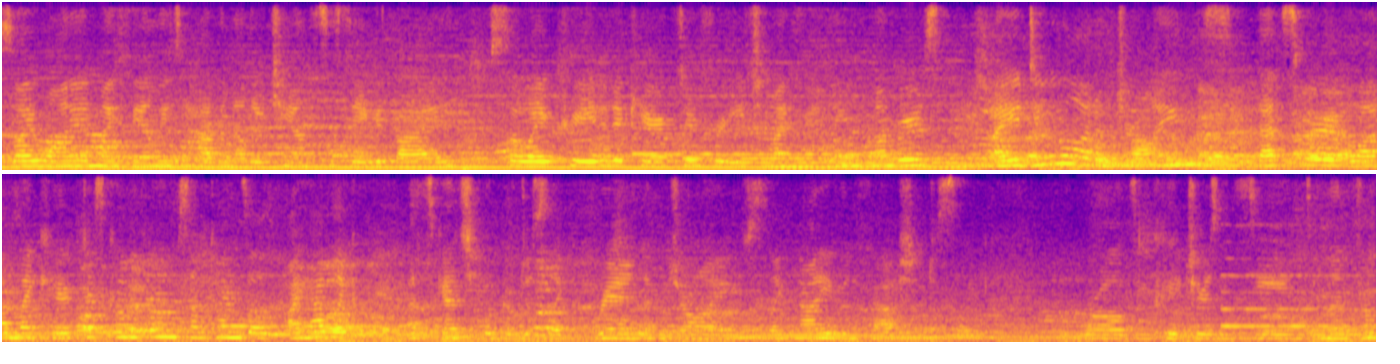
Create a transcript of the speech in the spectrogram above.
So I wanted my family to have another chance to say goodbye. So I created a character for each of my family members. I do a lot of drawings. That's where a lot of my characters come from. Sometimes I'll, I have like a sketchbook of just like random drawings, like not even fashion, just like worlds and creatures and scenes. And then from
